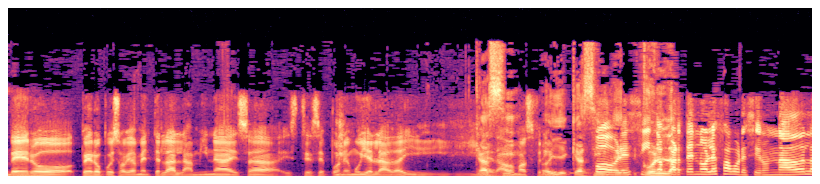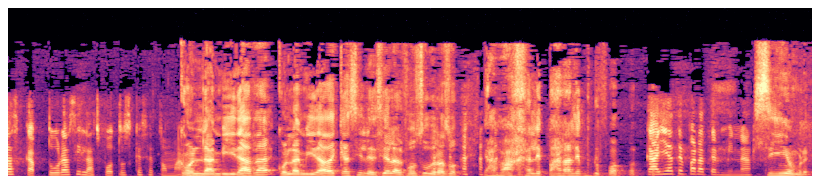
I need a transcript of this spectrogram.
pero, pero pues obviamente la lámina esa este, se pone muy helada y, le daba más frío. Oye, casi. Eh, Pobrecito, aparte no le favorecieron nada las capturas y las fotos que se tomaron. Con la mirada, con la mirada casi le decía al Alfonso Durazo, ya bájale, párale, por favor. Cállate para terminar. Sí, hombre.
